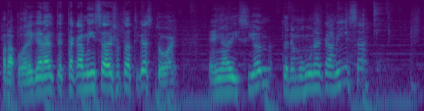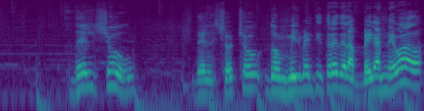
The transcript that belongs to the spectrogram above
para poder ganarte esta camisa de Tactical Store. En adición, tenemos una camisa del show, del Shot Show 2023 de Las Vegas, Nevada.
